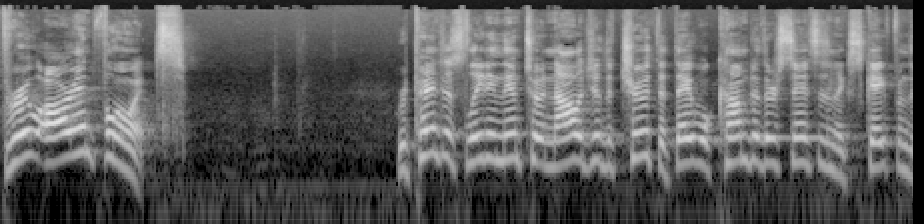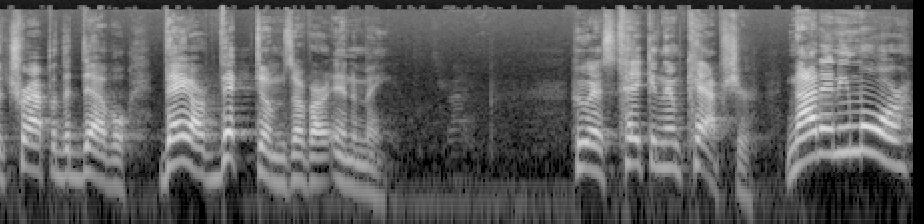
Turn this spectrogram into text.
through our influence. Repentance leading them to a knowledge of the truth that they will come to their senses and escape from the trap of the devil. They are victims of our enemy who has taken them capture. Not anymore.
